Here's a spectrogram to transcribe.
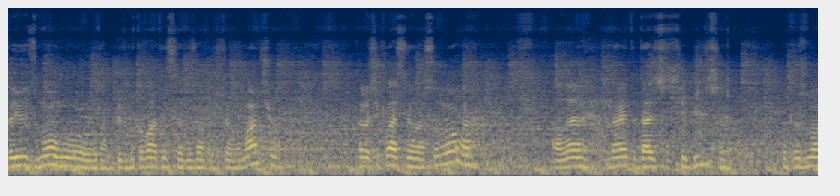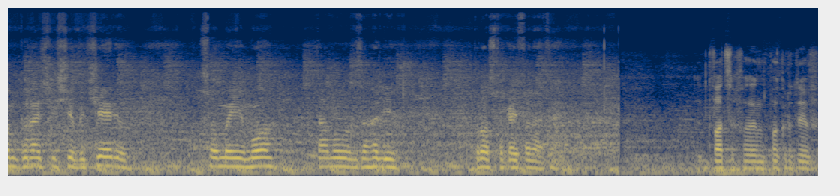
дають змогу там, підготуватися до завтрашнього матчу. Коротше, класні у нас умови, але знаєте, далі ще більше. Покажу вам, до речі, ще вечерю, що ми їмо. Там взагалі просто кайфанете. 20 хвилин покрутив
